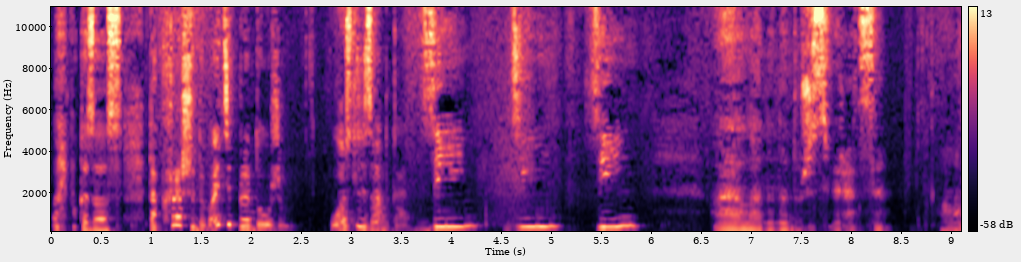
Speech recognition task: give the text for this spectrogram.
Ой, показалось. Так, хорошо, давайте продолжим. После звонка. Дзинь, дзинь, дзинь. А, ладно, надо уже собираться. А?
